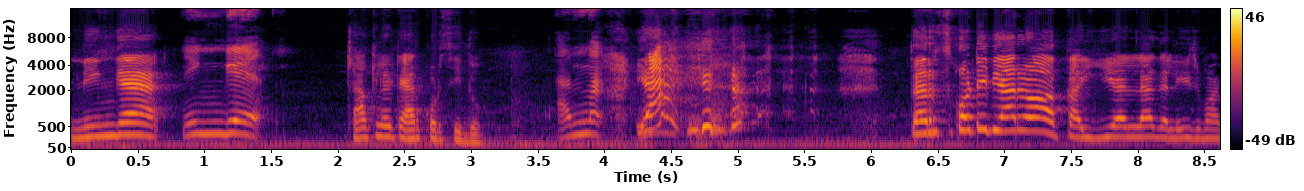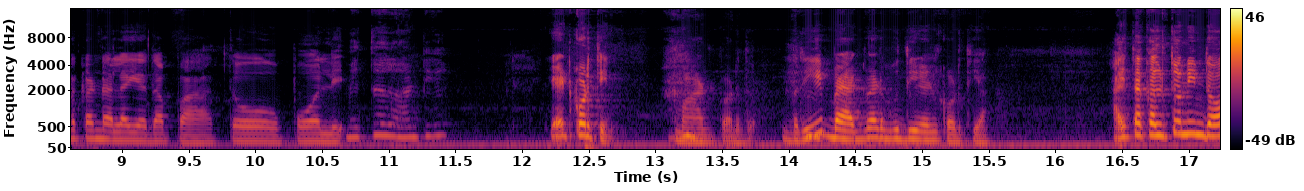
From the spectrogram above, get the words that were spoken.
ನಿಂಗೆ. ನಿಂಗೆ. ಚಾಕ್ಲೇಟ್ ಯಾರು ಕೊಡ್ಸಿದ್ದು? ಅನ್ನ. ತರ್ಸ್ಕೊಟ್ಟಿದ್ ಯಾರು? ಕೈಯೆಲ್ಲ ಗಲೀಜ್ ಮಾಡ್ಕೊಂಡಲ್ಲ ಎದಪ್ಪ ತೋ ಪೋಲಿ ಹೇಳ್ಕೊಡ್ತೀನಿ. ಮಾಡಬಾರ್ದು. ಬರೀ ಬ್ಯಾಡ್ ಬ್ಯಾಡ್ ಬುದ್ಧಿ ಹೇಳ್ಕೊಡ್ತೀಯ. ಆಯ್ತಾ ಕಲಿತು ನಿಂದು?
